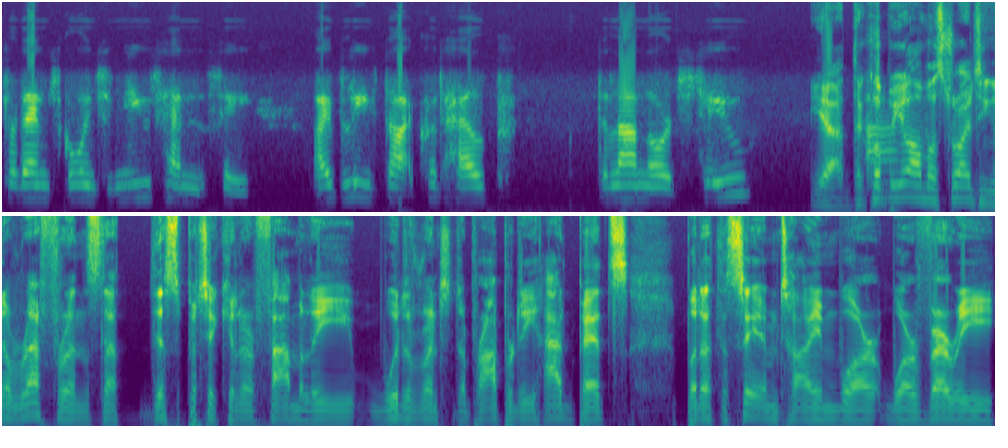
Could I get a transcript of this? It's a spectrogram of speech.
for them to go into new tenancy, I believe that could help the landlords too. Yeah, they could be um, almost writing a reference that this particular family would have rented a property, had pets, but at the same time were were very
